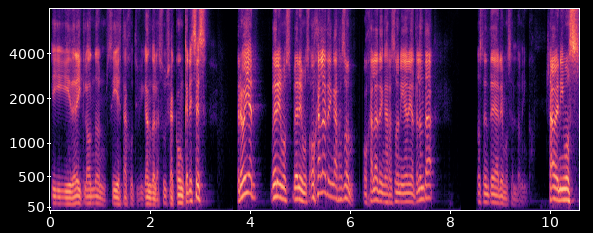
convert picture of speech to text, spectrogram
Y Drake London sí está justificando la suya con creces. Pero bien, veremos, veremos. Ojalá tengas razón. Ojalá tengas razón y gane Atlanta. Nos enteraremos el domingo. Ya venimos.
